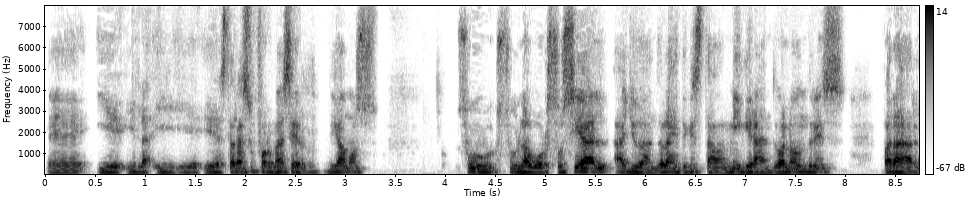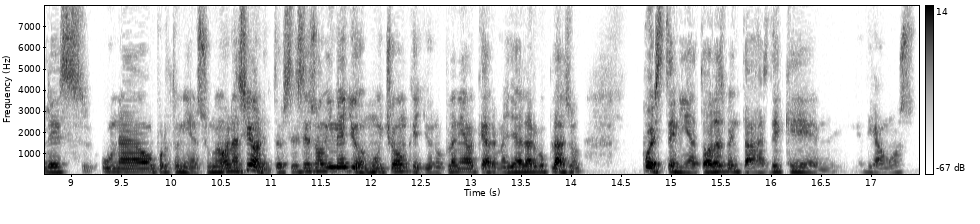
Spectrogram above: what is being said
Eh, y, y, la, y, esta era su forma de hacer, digamos, su, su, labor social, ayudando a la gente que estaba migrando a Londres para darles una oportunidad en su nueva nación. Entonces eso a mí me ayudó mucho, aunque yo no planeaba quedarme allá a largo plazo, pues tenía todas las ventajas de que, digamos,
